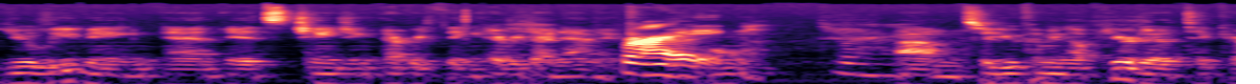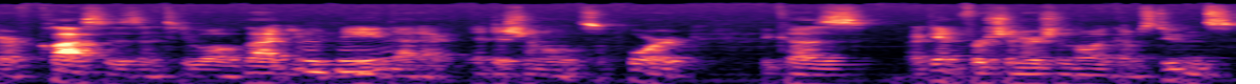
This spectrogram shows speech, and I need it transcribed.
you leaving and it's changing everything, every dynamic Right. Right. Um, so you coming up here to take care of classes and to do all of that, you would need Mhm. that additional support because again, first generation low income students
